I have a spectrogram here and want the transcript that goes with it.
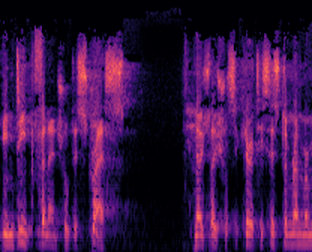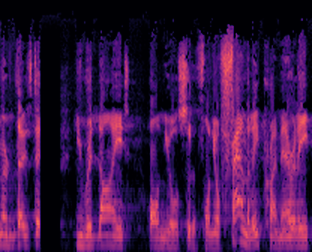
in deep financial distress. No social security system. Remember those days, you relied on your sort of on your family primarily.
